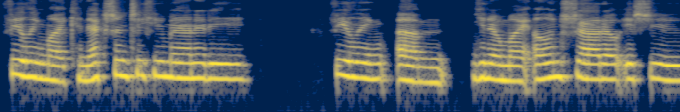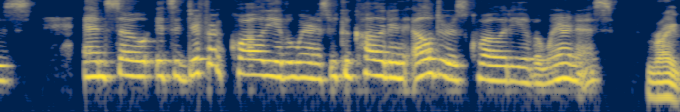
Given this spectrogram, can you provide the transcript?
feeling my connection to humanity, feeling, um, you know, my own shadow issues. And so it's a different quality of awareness. We could call it an elder's quality of awareness. Right.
